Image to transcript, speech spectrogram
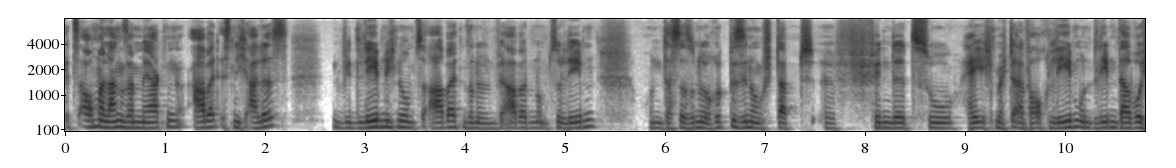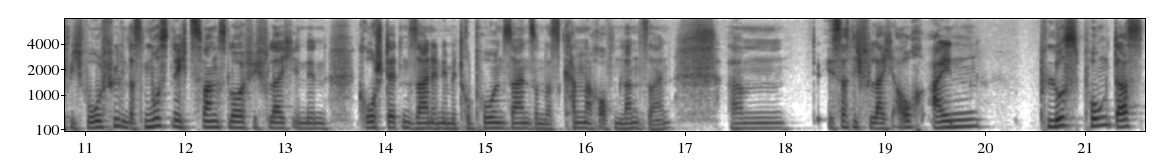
jetzt auch mal langsam merken, Arbeit ist nicht alles. Wir leben nicht nur, um zu arbeiten, sondern wir arbeiten, um zu leben. Und dass da so eine Rückbesinnung stattfindet zu, hey, ich möchte einfach auch leben und leben da, wo ich mich wohlfühle. Und das muss nicht zwangsläufig vielleicht in den Großstädten sein, in den Metropolen sein, sondern das kann auch auf dem Land sein. Ähm, ist das nicht vielleicht auch ein Pluspunkt, dass,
